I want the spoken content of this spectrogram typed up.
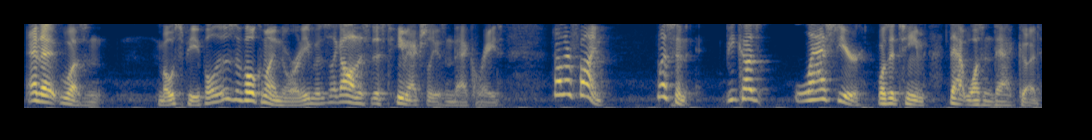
and it wasn't. Most people, it was a vocal minority, but it's like, "Oh, this this team actually isn't that great." No, they're fine. Listen, because last year was a team that wasn't that good.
